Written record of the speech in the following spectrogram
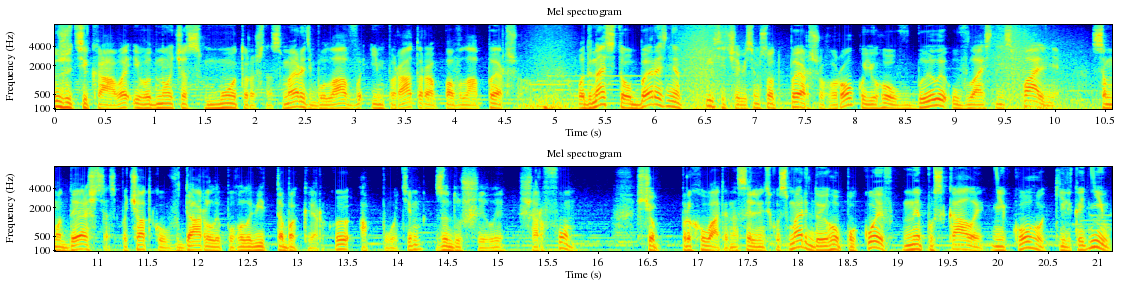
Дуже цікава і водночас моторошна смерть була в імператора Павла І. 11 березня 1801 року його вбили у власній спальні. Самодержця спочатку вдарили по голові табакеркою, а потім задушили шарфом. Щоб приховати насильницьку смерть, до його покоїв не пускали нікого кілька днів.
